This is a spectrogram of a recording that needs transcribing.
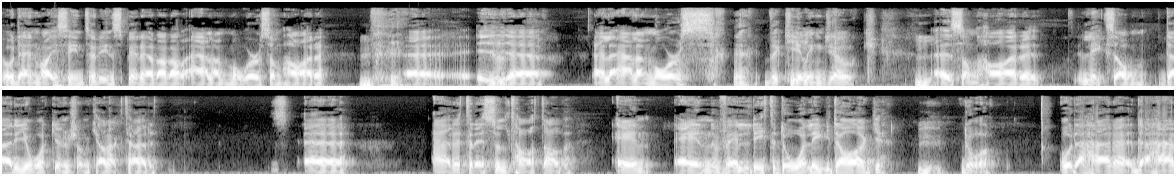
och den var i sin tur inspirerad av Alan Moore som har mm. eh, i... Ja. Eh, eller Alan Moores The Killing Joke. Mm. Eh, som har liksom, där Jokern som karaktär eh, är ett resultat av en, en väldigt dålig dag. Mm. Då. Och det här, det, här,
